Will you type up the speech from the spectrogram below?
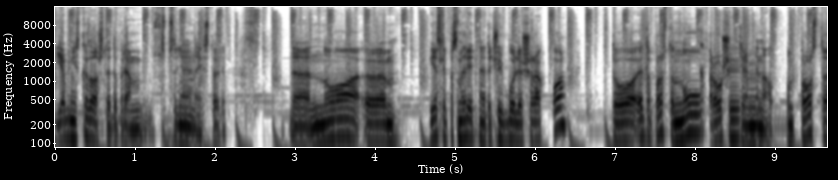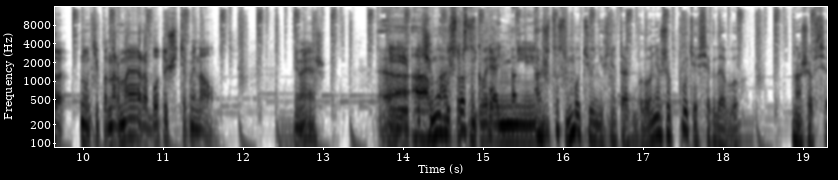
я бы не сказал, что это прям распространенная история. Э, но э, если посмотреть на это чуть более широко, то это просто ну хороший терминал. Он просто, ну, типа, нормально работающий терминал. Понимаешь? И а, почему а, бы, собственно говоря, а, не... А, а что с пути у них не так было? У них же пути всегда был. Наше все.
